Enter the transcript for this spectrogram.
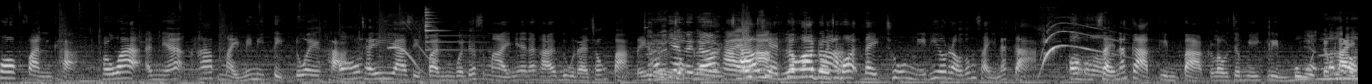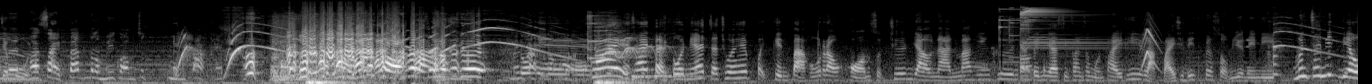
ฟอกฟันค่ะ เพราะว่าอันเนี้ยคราบใหม่ไม่มีติดด้วยค่ะ อ๋อใช้ยาสีฟัน Wonder Smile เนี่ยนะคะ ดูแลช่องปากได้เช้าเย็นเลยนะเช้าเย็นแล้วก็โดยเฉพาะในช่วงนี้ที่เราต้องใส่หน้ากากใส่หน้ากากกลิ่นปากเราจะมีกลิ่นบูดน้ำลายจะบูด พอใส่แป๊บเรามีความรู้สึกเหมือนปากแห้ง ตัวเองใช่ใช่แต่ตัวเนี้ยจะช่วยให้กลิ่นปากของเราหอมสดชื่นยาวนานมากยิ่งขึ้น เป็นยาสีฟันสมุนไพรที่หลากหลายชนิดผสมอยู่ในนี้ มันใช้นิดเดียว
